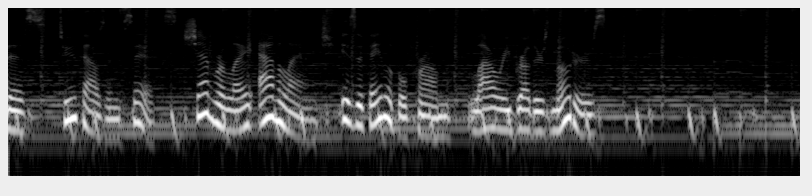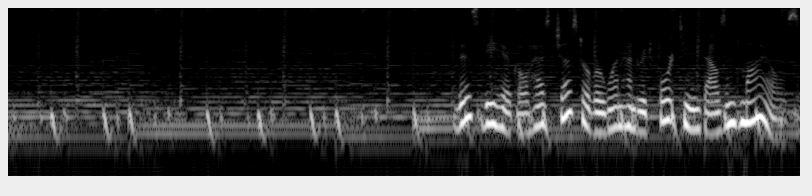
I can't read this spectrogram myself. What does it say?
This 2006 Chevrolet Avalanche is available from Lowery Brothers Motors. This vehicle has just over 114,000 miles.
